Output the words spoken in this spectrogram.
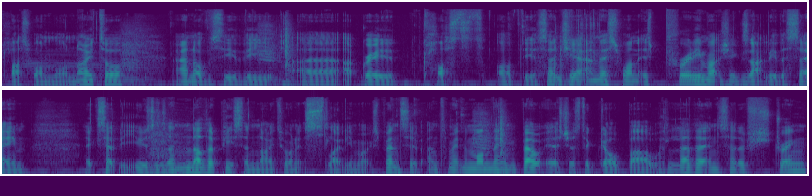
plus one more Nitor and obviously the uh, upgraded costs of the Essentia and this one is pretty much exactly the same except it uses another piece of Nitor and it's slightly more expensive and to make the mundane belt it's just a gold bar with leather instead of string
